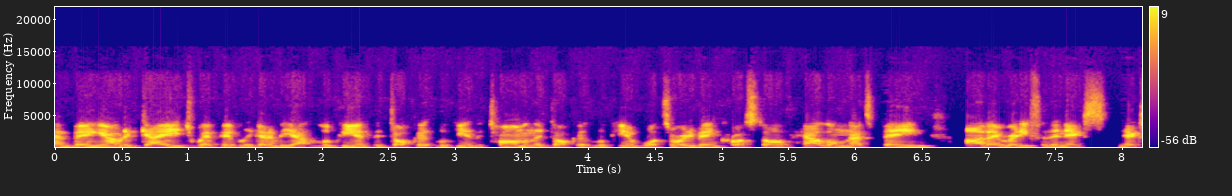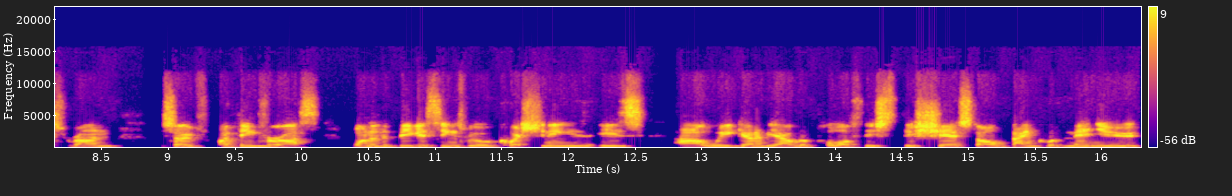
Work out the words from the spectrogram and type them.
and being able to gauge where people are going to be at, looking at the docket, looking at the time on the docket, looking at what's already been crossed off, how long that's been, are they ready for the next next run? So I think for us, one of the biggest things we were questioning is, is are we going to be able to pull off this this share style banquet menu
